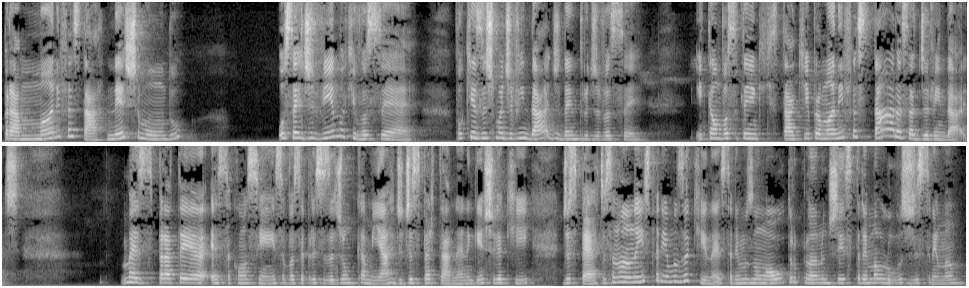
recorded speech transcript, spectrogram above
para manifestar neste mundo o ser divino que você é, porque existe uma divindade dentro de você. Então você tem que estar aqui para manifestar essa divindade. Mas para ter essa consciência, você precisa de um caminhar de despertar, né? Ninguém chega aqui desperto, senão nem estaríamos aqui, né? Estaríamos num outro plano de extrema luz, de extrema.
